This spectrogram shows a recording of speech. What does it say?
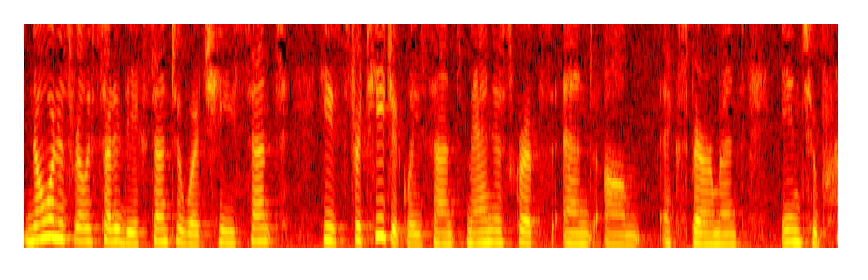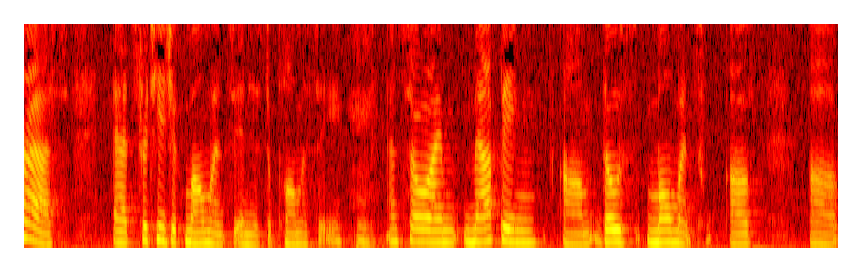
No one has really studied the extent to which he sent, he strategically sent manuscripts and um, experiments into press at strategic moments in his diplomacy. Hmm. And so I'm mapping um, those moments of uh,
